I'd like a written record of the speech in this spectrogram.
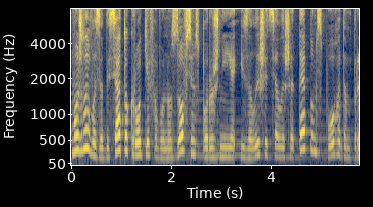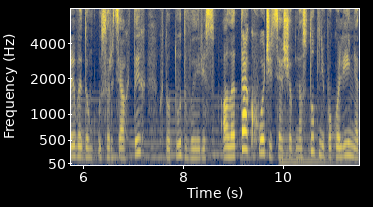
Можливо, за десяток років воно зовсім спорожніє і залишиться лише теплим спогадом, привидом у серцях тих, хто тут виріс. Але так хочеться, щоб наступні покоління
